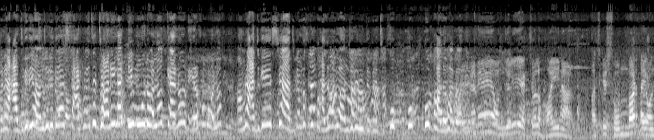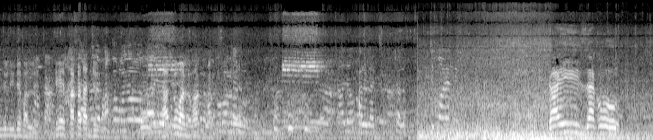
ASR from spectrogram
মানে আজকে দিয়ে অঞ্জলি দেওয়া স্টার্ট হয়েছে জানি না কি মুড হলো কেন এরকম হলো। আমরা আজকে এসেছি আজকে আমরা খুব ভালোভাবে অঞ্জলি দিতে পেরেছি খুব খুব খুব ভালোভাবে এখানে অঞ্জলি অ্যাকচুয়াল হয় না। আজকে সোমবার তাই অঞ্জলি দিতে পারলে। ঠিক আছে ফাঁকা তার জন্য। ভাগ্য ভালো ভাগ্য। ভালো লাগছে চলো। গাইস দেখো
